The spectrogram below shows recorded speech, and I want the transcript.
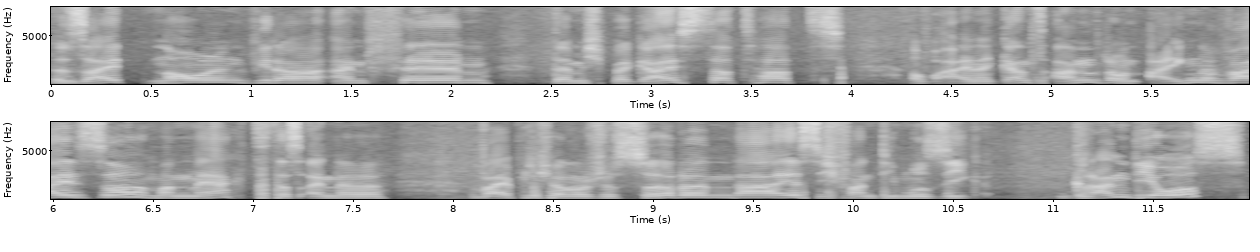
seit Nolan wieder ein Film, der mich begeistert hat, auf eine ganz andere und eigene Weise. Man merkt, dass eine weibliche Regisseurin da ist. Ich fand die Musik grandios,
